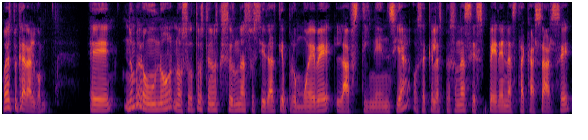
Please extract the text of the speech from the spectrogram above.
voy a explicar algo. Eh, número uno, nosotros tenemos que ser una sociedad que promueve la abstinencia, o sea, que las personas se esperen hasta casarse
